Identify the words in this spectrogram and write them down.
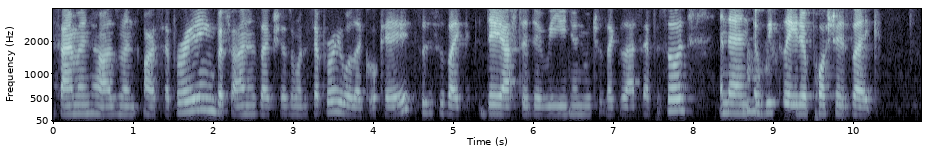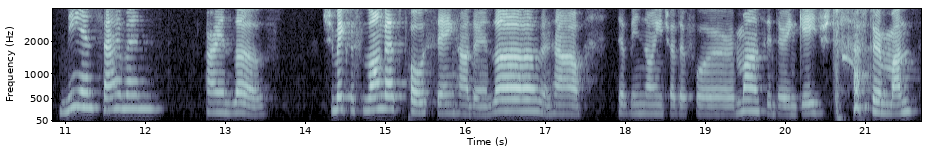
Simon, and her husband, are separating, but Falynn is like, she doesn't want to separate. We're like, okay. So this is like day after the reunion, which was like the last episode. And then a Mhm. week later, Porsha is like, me and Simon are in love. She makes this long ass post saying how they're in love and how they've been knowing each other for a month and they're engaged after a month.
